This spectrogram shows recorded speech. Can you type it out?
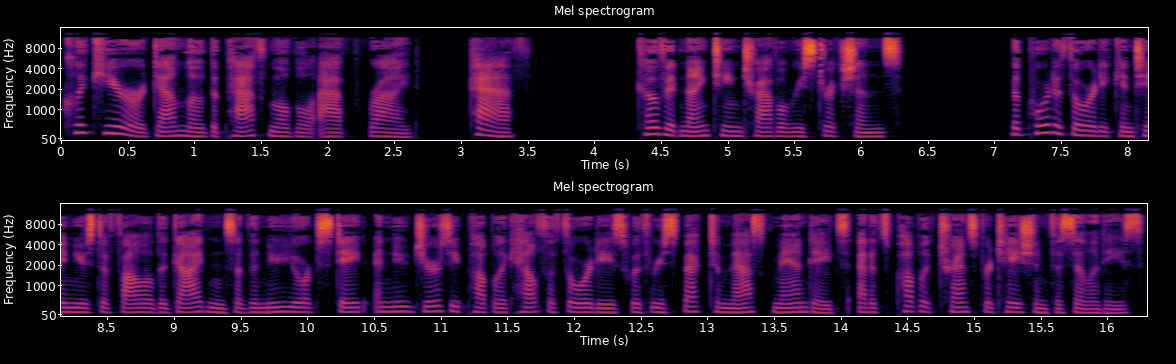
click here or download the PATH mobile app, Ride, PATH. COVID 19 travel restrictions. The Port Authority continues to follow the guidance of the New York State and New Jersey public health authorities with respect to mask mandates at its public transportation facilities.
